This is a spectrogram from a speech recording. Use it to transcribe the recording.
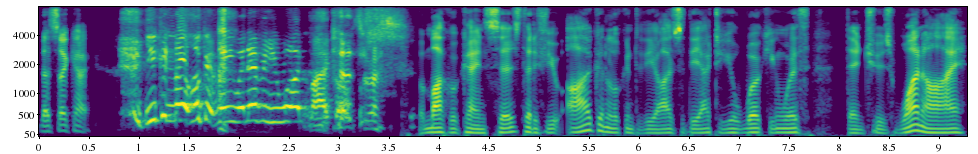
that's okay. You can not look at me whenever you want, Michael. that's right. But Michael Caine says that if you are going to look into the eyes of the actor you're working with, then choose one eye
